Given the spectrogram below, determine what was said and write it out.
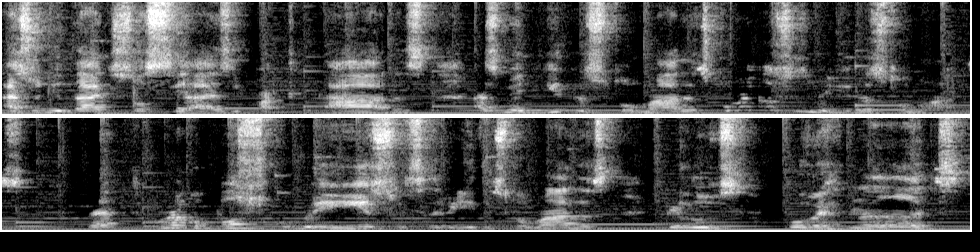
as unidades sociais impactadas, as medidas tomadas, como é que são as medidas tomadas? Né? Como é que eu posso cobrir isso, essas medidas tomadas pelos governantes?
